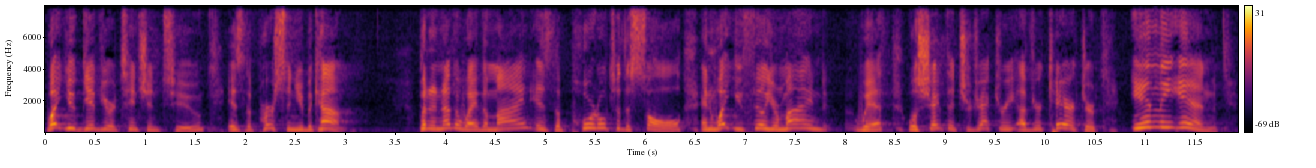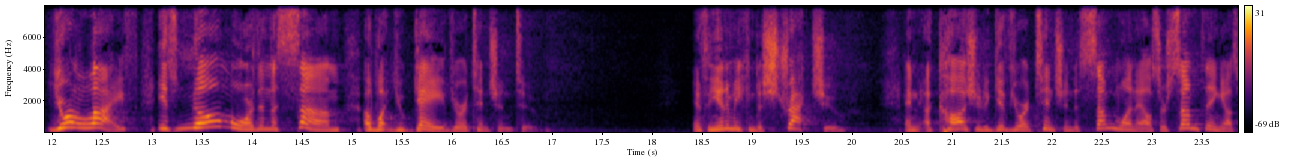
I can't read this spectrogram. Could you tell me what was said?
What you give your attention to is the person you become. Put another way, the mind is the portal to the soul, and what you fill your mind with will shape the trajectory of your character. In the end, your life is no more than the sum of what you gave your attention to. If the enemy can distract you and uh, cause you to give your attention to someone else or something else,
